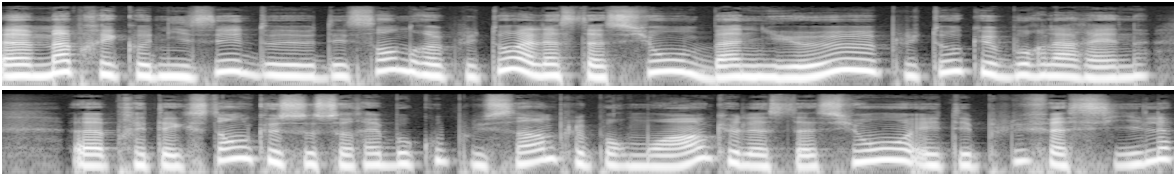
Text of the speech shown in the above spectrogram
euh, m'a préconisé de descendre plutôt à la station Bagneux plutôt que Bourg-la-Reine, prétextant que ce serait beaucoup plus simple pour moi, que la station était plus facile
